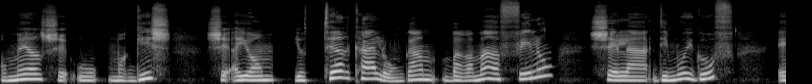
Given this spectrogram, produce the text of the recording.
אומר שהוא מרגיש שהיום יותר קל לו, גם ברמה אפילו של הדימוי גוף. אה,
